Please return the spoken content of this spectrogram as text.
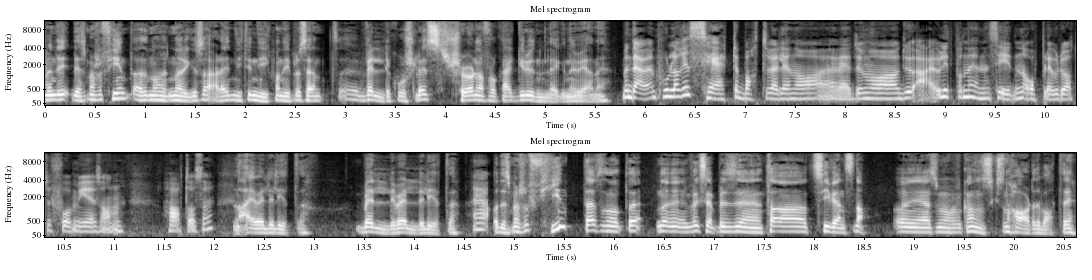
men det, det som er så fint, er at i Norge så er det 99,9 veldig koselig, sjøl når folk er grunnleggende uenige. Men det er jo en polarisert debatt veldig nå, Vedum. Og du er jo litt på den ene siden. Opplever du at du får mye sånn hat også? Nei, veldig lite. Veldig, veldig lite. Ja. Og det som er så fint, det er sånn at f.eks. For eksempel eh, ta Siv Jensen, da. Og jeg som har ganske sånn harde debatter.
